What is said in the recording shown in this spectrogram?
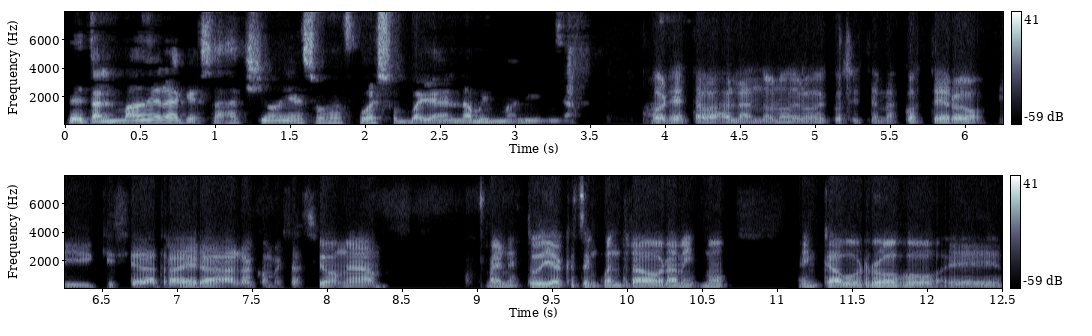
de tal manera que esas acciones y esos esfuerzos vayan en la misma línea. Jorge, estabas hablando ¿no? de los ecosistemas costeros y quisiera traer a la conversación a, a Ernesto Díaz, que se encuentra ahora mismo en Cabo Rojo, eh,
